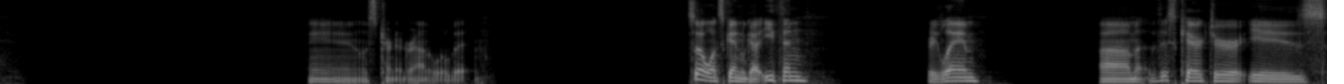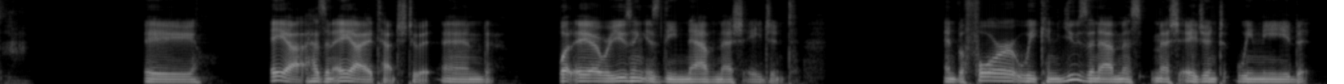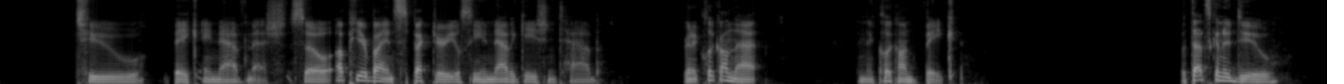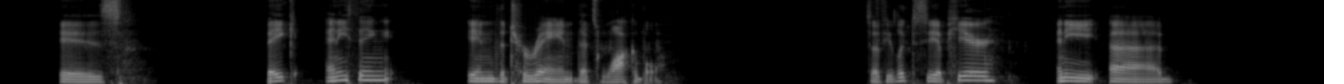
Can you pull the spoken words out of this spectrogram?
And let's turn it around a little bit. So once again, we got Ethan. Pretty lame. Um, this character is a AI has an AI attached to it, and what AI we're using is the NavMesh agent. And before we can use the NavMesh agent, we need to bake a NavMesh. So up here by Inspector, you'll see a Navigation tab. We're going to click on that, and then click on Bake. What that's going to do is bake anything in the terrain that's walkable. So if you look to see up here, any uh,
